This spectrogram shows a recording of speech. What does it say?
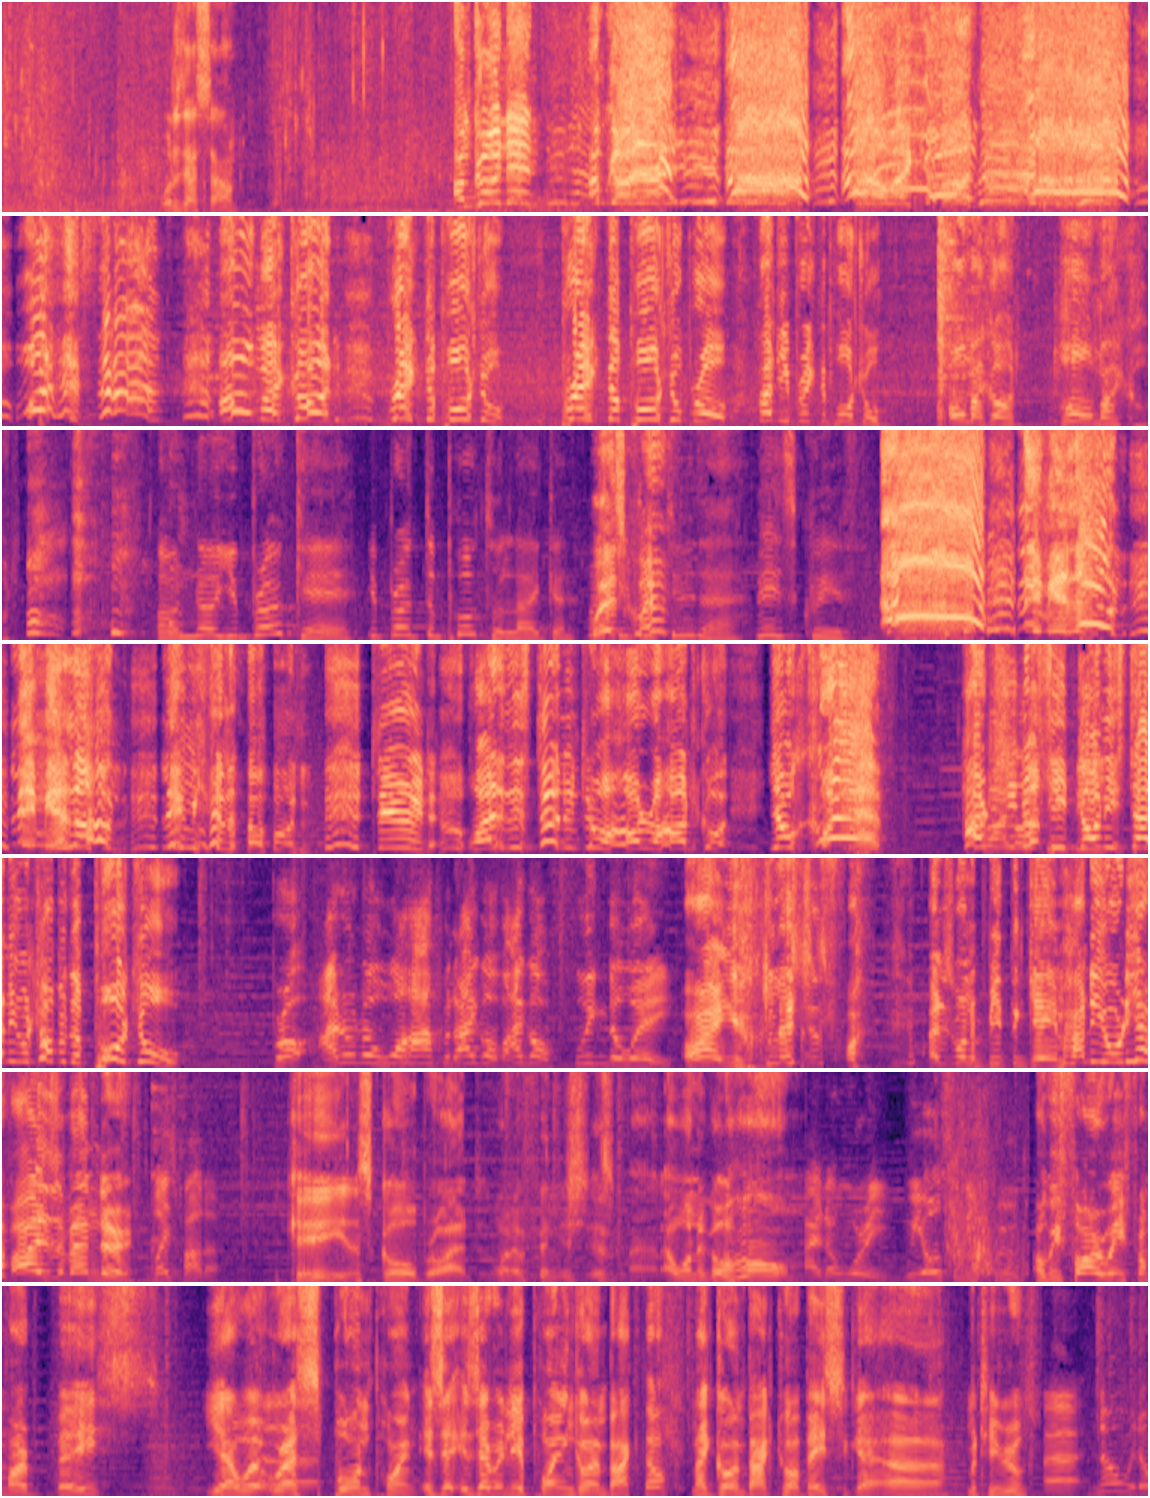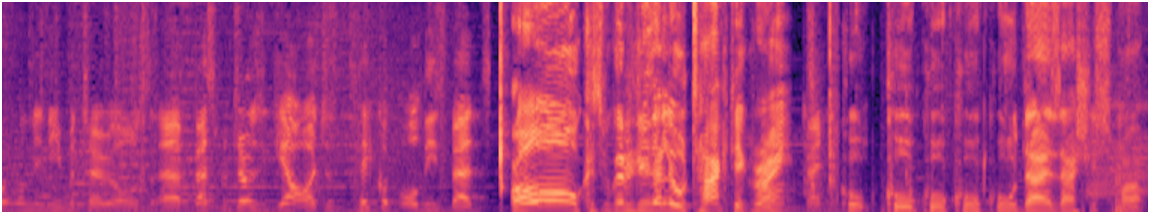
What does that sound? I'm going in! I'm going in! Ah! Oh my god! Ah! What is that? Oh my god! Break the portal! Break the portal, bro! How do you break the portal? Oh my god! Oh my god! Oh no, you broke it. You broke the portal, like. Where's did you Quiff? do that? Where's Quiff? Ah! Leave me alone! Leave me alone! Leave me alone! Dude, why did this turn into a horror hardcore? Yo, Quiff! How Bro, did I you not see TP. Doni standing on top of the portal? Bro, I don't know what happened. I got, I got flinged away. All right, let's just. I just want to beat the game. How do you already have Eyes of Ender? Blaze powder. Okay, let's go, bro. I just want to finish this, man. I want to go home. Alright, don't worry. We also need food. Are we far away from our base? Yeah, we're, we're Uh, at spawn point. Is it? Is there really a point in going back though? Like going back to our base to get uh materials? Uh, no, we don't really need materials. Uh, best materials you get are just pick up all these beds. Oh, because we're gonna do that little tactic, right? Right. Cool, cool, cool, cool, cool. That is actually smart.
